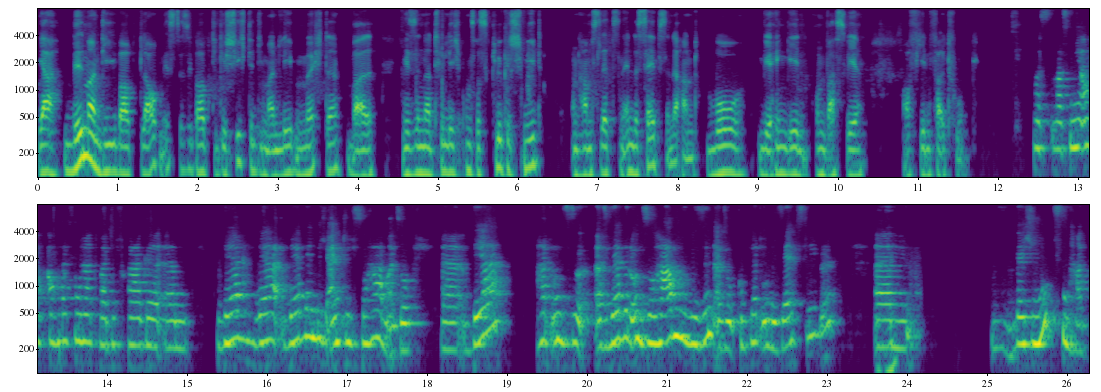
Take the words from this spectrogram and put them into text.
ja, will man die überhaupt glauben? Ist das überhaupt die Geschichte, die man leben möchte? Weil wir sind natürlich unseres Glückes Schmied und haben es letzten Endes selbst in der Hand, wo wir hingehen und was wir auf jeden Fall tun. Was, was mir auch geholfen hat, war die Frage, ähm, wer, wer, wer will mich eigentlich so haben? Also äh, wer hat uns, also wer will uns so haben, wie wir sind, also komplett ohne Selbstliebe? Ähm, welchen Nutzen hat,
